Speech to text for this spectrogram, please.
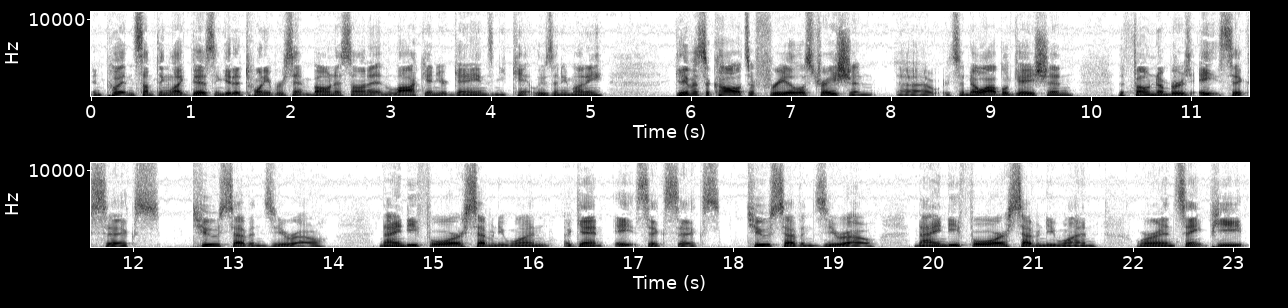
and put in something like this and get a 20% bonus on it and lock in your gains and you can't lose any money, give us a call. It's a free illustration. Uh, it's a no obligation. The phone number is 866 270 9471. Again, 866 270 9471. We're in St. Pete,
